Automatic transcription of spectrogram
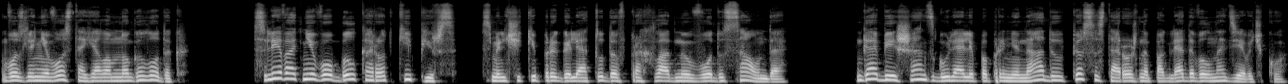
Возле него стояло много лодок. Слева от него был короткий пирс, Смельчаки прыгали оттуда в прохладную воду саунда. Габи и Шанс гуляли по променаду, пес осторожно поглядывал на девочку.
